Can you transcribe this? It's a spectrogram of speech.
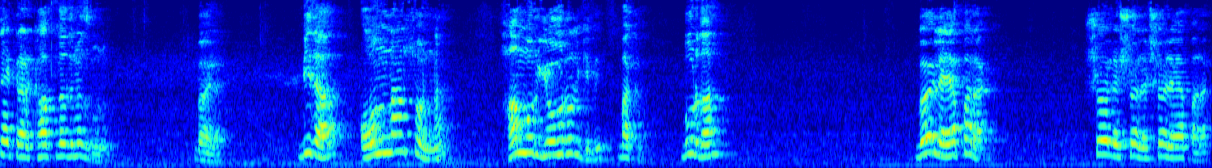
Tekrar katladınız bunu. Böyle. Bir daha ondan sonra hamur yoğurur gibi bakın buradan böyle yaparak şöyle şöyle şöyle yaparak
